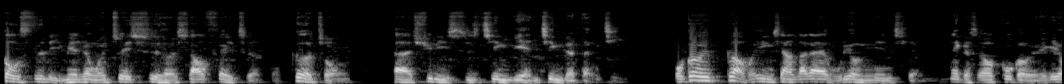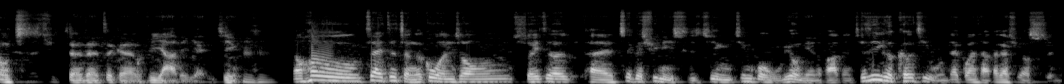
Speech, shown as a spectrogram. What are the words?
构思里面认为最适合消费者的各种呃虚拟实境眼镜的等级。我各位不知道有印象，大概五六年前那个时候，Google 有一个用纸去折的这个 VR 的眼镜。然后在这整个过程中，随着呃这个虚拟实境经过五六年的发展，其实一个科技我们在观察大概需要十年，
